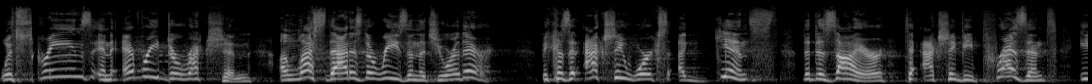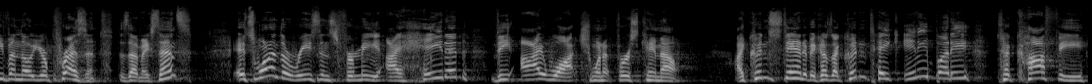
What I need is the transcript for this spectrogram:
with screens in every direction unless that is the reason that you are there. Because it actually works against the desire to actually be present even though you're present. Does that make sense? It's one of the reasons for me I hated the iWatch when it first came out. I couldn't stand it because I couldn't take anybody to coffee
